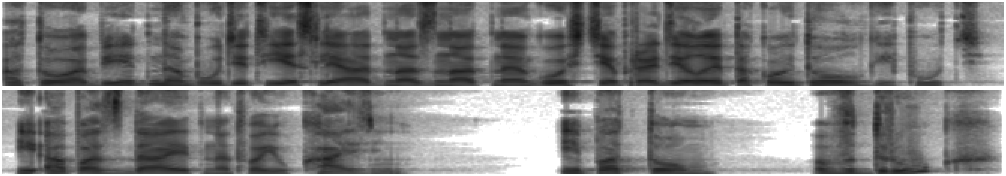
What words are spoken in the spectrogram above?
А то обидно будет, если одна знатная гостья проделает такой долгий путь и опоздает на твою казнь. И потом, вдруг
